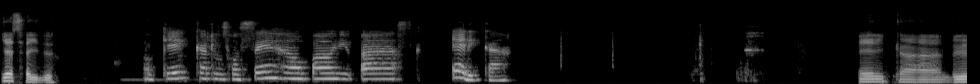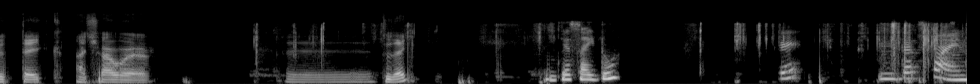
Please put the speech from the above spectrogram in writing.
Yes, I do. Okay, Carlos Jose, how about you ask Erika? Erica, do you take a shower uh, today? Yes, I do. Okay, mm, that's fine.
